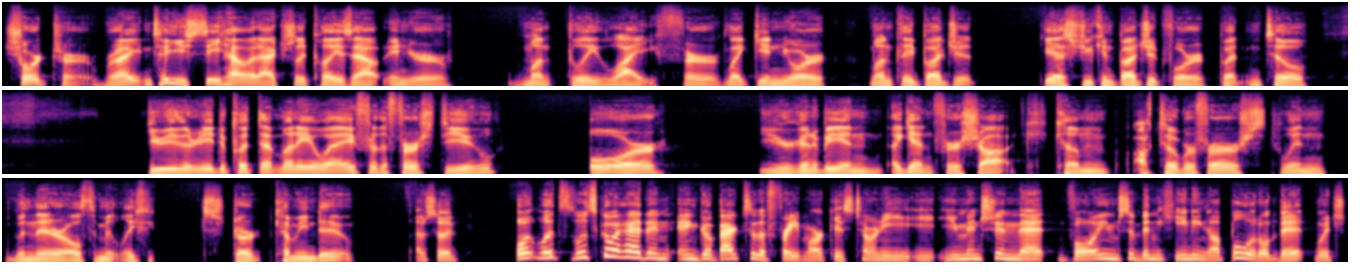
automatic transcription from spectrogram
short term, right? Until you see how it actually plays out in your monthly life or like in your monthly budget. Yes, you can budget for it, but until you either need to put that money away for the first few or you're going to be in again for a shock come October 1st when when they're ultimately start coming due. So well, let's let's go ahead and, and go back to the freight markets, Tony. You, mentioned that volumes have been heating up a little bit, which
